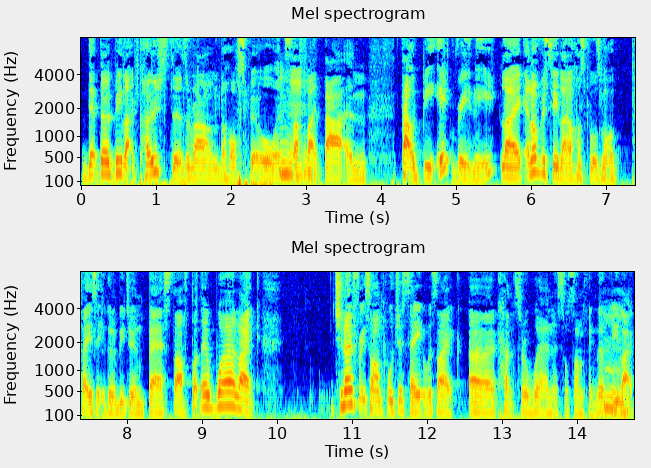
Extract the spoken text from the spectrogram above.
There, there would be like posters around the hospital and stuff Mm. like that, and that would be it really. Like, and obviously, like a hospital's not a place that you're going to be doing bare stuff, but there were like. Do you know, for example, just say it was like uh, cancer awareness or something. There'd be like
